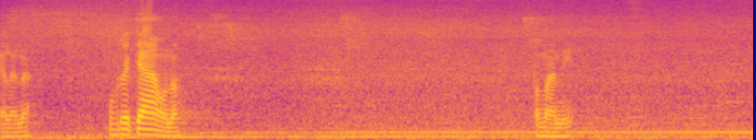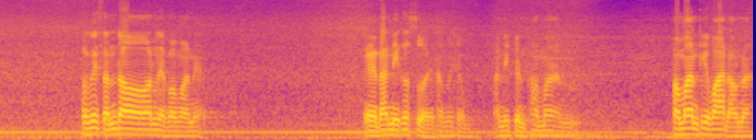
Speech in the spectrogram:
อะไรนะพระพุทธเจ้าเนาะ ประมาณนี้ พระเวสสันดรอะไรประมาณเนี้ยเออด้านนี้ก็สวยท่านผู้ชม อันนี้เป็นผ้าม่านผ้าม่านที่วาดเอานะ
